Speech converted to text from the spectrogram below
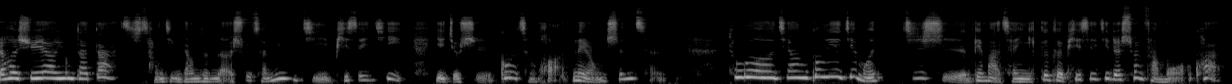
然后需要用到大场景当中的数层密集 （PCG），也就是过程化内容生成。通过将工业建模知识编码成一个个 PCG 的算法模块，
